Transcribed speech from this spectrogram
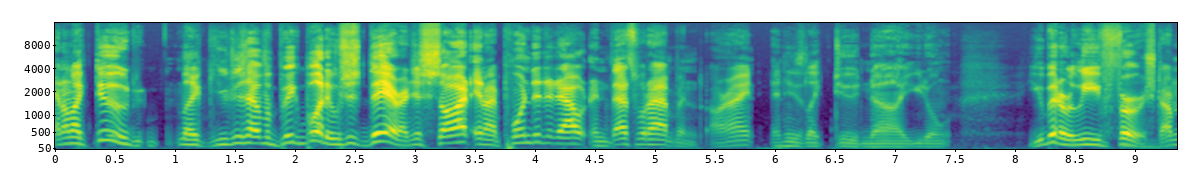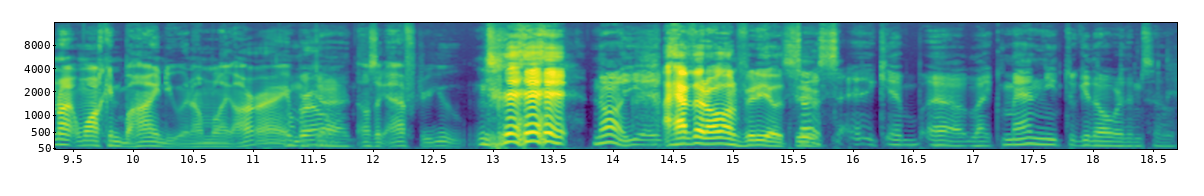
And I'm like, "Dude, like you just have a big butt. It was just there. I just saw it and I pointed it out, and that's what happened. All right." And he's like, "Dude, nah, you don't. You better leave first. I'm not walking behind you." And I'm like, "All right, Oh bro." God. I was like, "After you." No, you, I have that all on video too. s- uh, uh, like men need to get over themselves.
